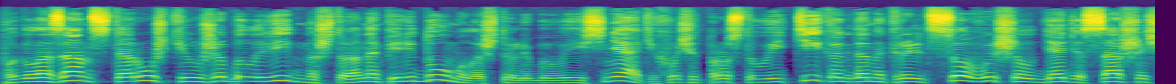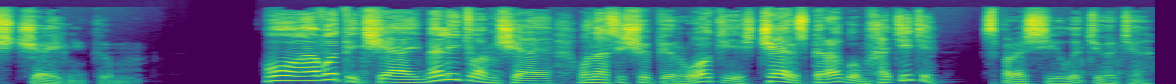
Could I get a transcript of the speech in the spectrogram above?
По глазам старушки уже было видно, что она передумала что-либо выяснять и хочет просто уйти, когда на крыльцо вышел дядя Саша с чайником. «О, а вот и чай. Налить вам чая. У нас еще пирог есть. Чаю с пирогом хотите?» — спросила тетя.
